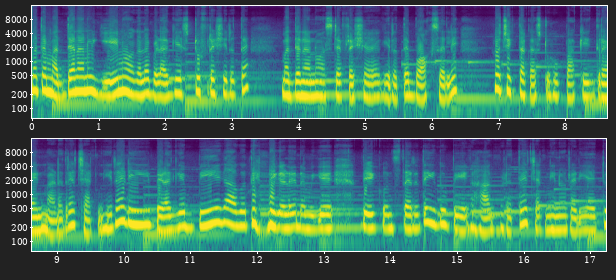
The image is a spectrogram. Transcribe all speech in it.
ಮತ್ತು ಮಧ್ಯಾಹ್ನನೂ ಏನೂ ಆಗಲ್ಲ, ಬೆಳಗ್ಗೆ ಎಷ್ಟು ಫ್ರೆಶ್ ಇರುತ್ತೆ. ಮಧ್ಯಾಹ್ನನೂ ಅಷ್ಟೇ ಫ್ರೆಶ್ ಆಗಿರುತ್ತೆ ಬಾಕ್ಸಲ್ಲಿ ರುಚಿಗೆ ತಕ್ಕಷ್ಟು ಉಪ್ಪು ಹಾಕಿ ಗ್ರೈಂಡ್ ಮಾಡಿದ್ರೆ ಚಟ್ನಿ ರೆಡಿ ಬೆಳಗ್ಗೆ ಬೇಗ ಆಗೋ ತಿಂಡಿಗಳೇ ನಮಗೆ ಬೇಕು ಅನಿಸ್ತಾ ಇರುತ್ತೆ. ಇದು ಬೇಗ ಆಗಿಬಿಡುತ್ತೆ. ಚಟ್ನಿನೂ ರೆಡಿ ಆಯಿತು.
